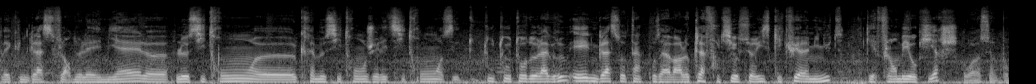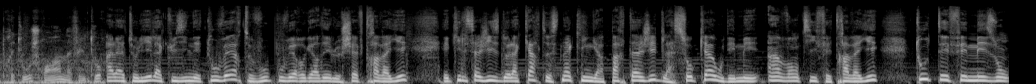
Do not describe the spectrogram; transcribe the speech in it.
avec une glace fleur de lait et miel, le citron, le crémeux citron, gelée de citron, c'est tout, autour de l'agrume et une glace au thym. Vous allez avoir le clafoutis aux cerises qui est cuit à la minute, qui est flambé au kirsch. Voilà, c'est à peu près tout, je crois, hein, on a fait le tour. L'atelier, la cuisine est ouverte, vous pouvez regarder le chef travailler et qu'il s'agisse de la carte snacking à partager, de la soca ou des mets inventifs et travaillés, tout est fait maison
